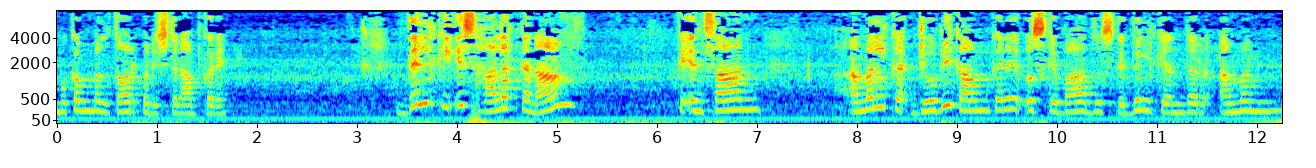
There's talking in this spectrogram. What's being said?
مکمل طور پر اجتناب کرے۔ دل کی اس حالت کا نام کہ انسان عمل کا جو بھی کام کرے، اس کے بعد اس کے دل کے اندر امن،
